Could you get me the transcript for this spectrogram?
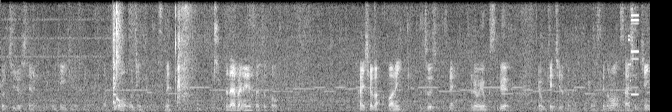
今日治療してるのでお元気ですけど、まあ、基本お腎虚ですね。ただやっぱりねさんちょっと代謝が悪いんでお通じですね。それを良くする 4K 治療ともやっていきますけども最初筋筋の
